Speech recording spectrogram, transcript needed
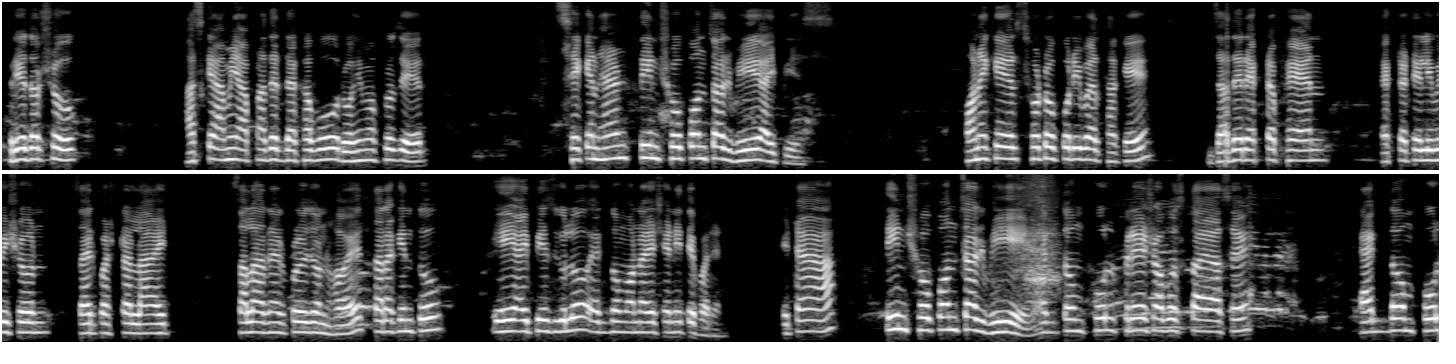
প্রিয় দর্শক, আজকে আমি আপনাদের দেখাবো রহিমা প্রোজের সেকেন্ড হ্যান্ড তিনশো পঞ্চাশ ভিএ আইপিএস অনেকের ছোট পরিবার থাকে, যাদের একটা ফ্যান একটা টেলিভিশন চার পাঁচটা লাইট চালানোর প্রয়োজন হয়, তারা কিন্তু এই আইপিএসগুলো একদম অনায়াসে নিতে পারেন। এটা তিনশো পঞ্চাশ ভিএ একদম ফুল ফ্রেশ অবস্থায় আছে। একদম ফুল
